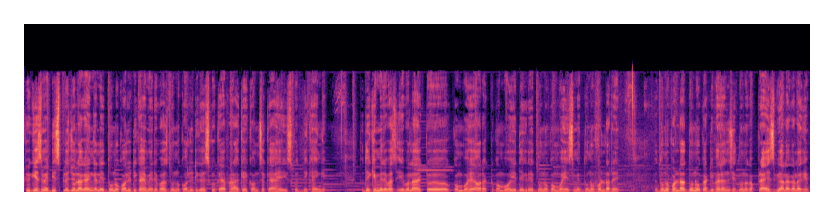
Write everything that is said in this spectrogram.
क्योंकि इसमें डिस्प्ले जो लगाएँगे ना दोनों क्वालिटी का है मेरे पास, दोनों क्वालिटी का इसको क्या फ़र्क है, कौन सा क्या है, इसको दिखाएँगे। तो देखिए, मेरे पास ये वाला एक तो कॉम्बो है और एक तो कॉम्बो ये देख रहे हैं, दोनों कॉम्बो है इसमें, दोनों फोल्डर है। तो दोनों फोल्डर दोनों का डिफरेंस है, दोनों का प्राइस भी अलग अलग है।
